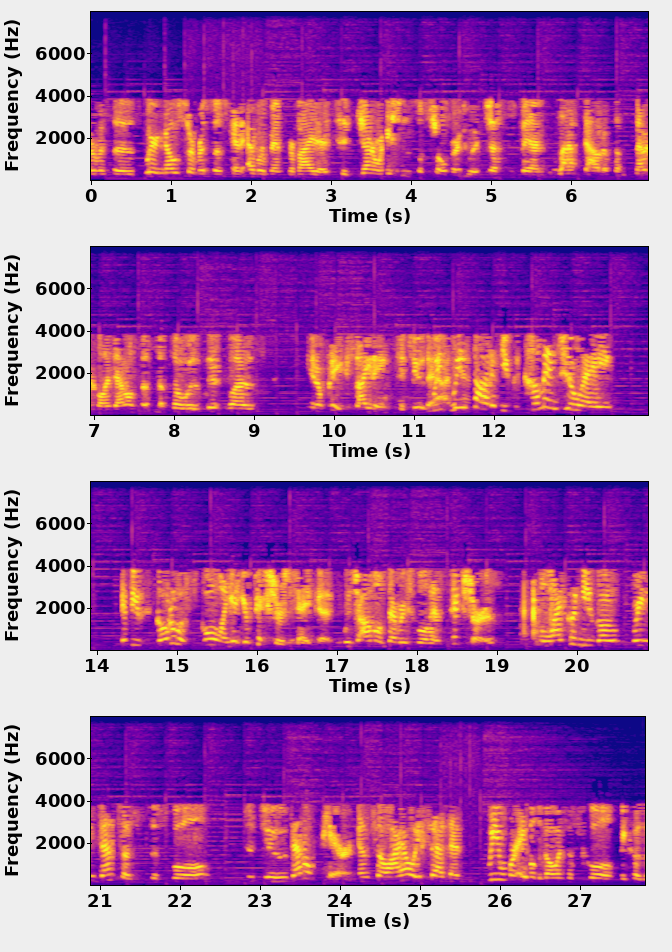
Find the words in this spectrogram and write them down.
services where no services had ever been provided to generations of children who had just been left out of the medical and dental system. So it was, it was you know, pretty exciting to do that. We, we thought if you could come into a, if you go to a school and get your pictures taken, which almost every school has pictures, well, why couldn't you go bring dentists to school to do dental care? And so I always said that we were able to go into schools because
